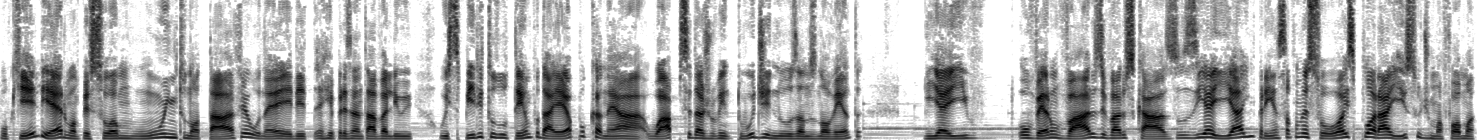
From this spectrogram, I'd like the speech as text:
porque ele era uma pessoa muito notável, né, ele representava ali o, espírito do tempo da época, né, o ápice da juventude nos anos 90, e aí houveram vários e vários casos, e aí a imprensa começou a explorar isso de uma forma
